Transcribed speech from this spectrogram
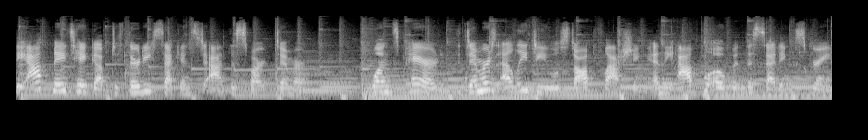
The app may take up to 30 seconds to add the smart dimmer. Once paired, the dimmer's LED will stop flashing and the app will open the settings screen.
